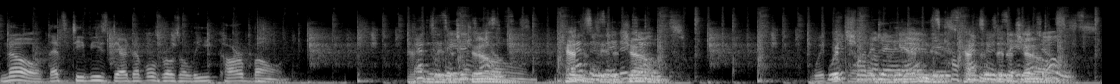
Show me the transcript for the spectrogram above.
No, that's TV's Daredevil's Rosalie Carbone. Captain Zeta Zeta Jones. Jones. Captain Captain Zeta Zeta Jones. Which one at the end is Catherine Zeta-Jones?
